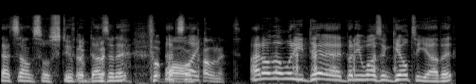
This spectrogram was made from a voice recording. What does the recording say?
That sounds so stupid, doesn't it? Football That's like, opponent. I don't know what he did, but he wasn't guilty of it.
